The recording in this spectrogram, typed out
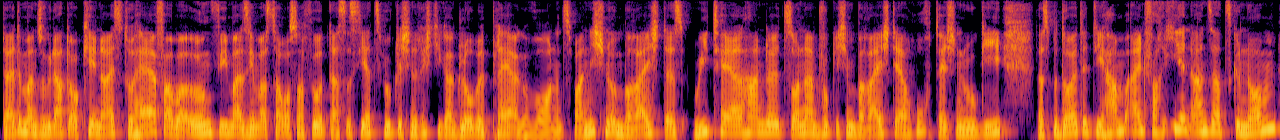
da hätte man so gedacht, okay, nice to have, aber irgendwie mal sehen, was daraus noch wird. Das ist jetzt wirklich ein richtiger Global Player geworden. Und zwar nicht nur im Bereich des Retail-Handels, sondern wirklich im Bereich der Hochtechnologie. Das bedeutet, die haben einfach ihren Ansatz genommen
